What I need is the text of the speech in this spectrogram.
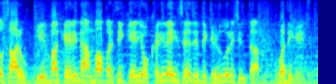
તો સારું. ગીરમાં કેરીના આંબા પરથી કેરીઓ ખરી રહી છે, જેથી ખેડૂતોની ચિંતા વધી ગઈ છે.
